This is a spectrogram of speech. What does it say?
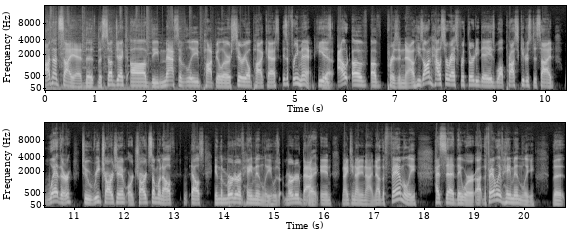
Adnan Syed, the, the subject of the massively popular serial podcast, is a free man. He is out of, of prison now. He's on house arrest for 30 days while prosecutors decide whether to recharge him or charge someone else else in the murder of Hae Min Lee, who was murdered back Right. in 1999. Now, the family has said they were uh, the family of Hae Min Lee. The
